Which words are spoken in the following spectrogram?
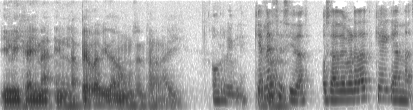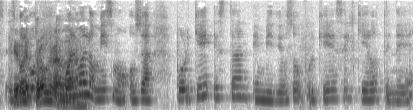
Y le dije a Aina, en la perra vida vamos a entrar ahí. Horrible. ¿Qué O sea, necesidad? O sea, de verdad, ¿qué ganas? Es- Qué. Vuelvo a lo mismo. O sea, ¿por qué es tan envidioso? ¿Por qué es el quiero tener?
